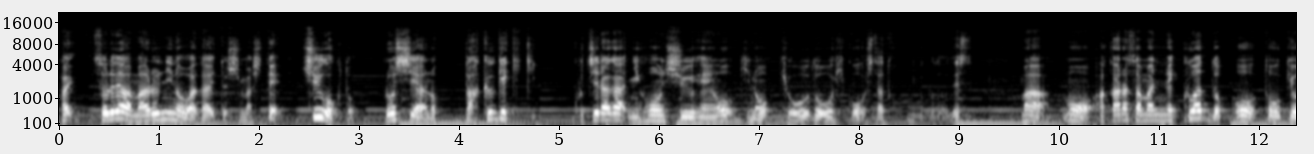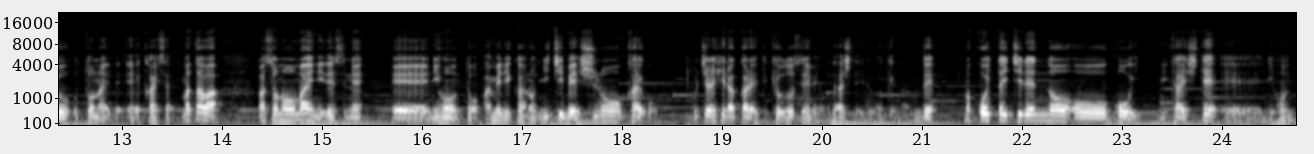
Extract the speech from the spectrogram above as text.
はい。それでは、丸2の話題としまして、中国とロシアの爆撃機。こちらが日本周辺を昨日共同飛行したということです。まあ、もうあからさまにね、クワッドを東京都内で開催。または、その前にですね、えー、日本とアメリカの日米首脳会合。こちら開かれて共同声明を出しているわけなので、まあ、こういった一連の行為に対して、えー、日本に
